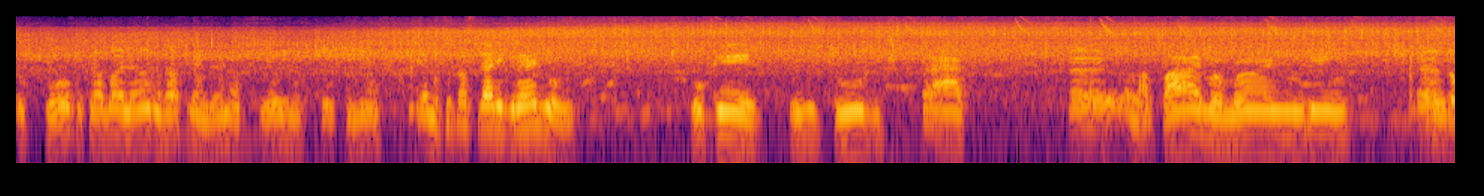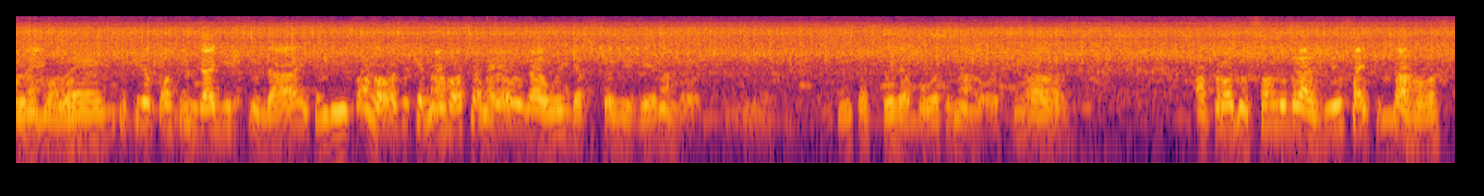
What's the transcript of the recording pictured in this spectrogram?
Aos poucos, trabalhando, já aprendendo as coisas, aos pouquinho. Eu não fui pra cidade grande, homem. Porque os estudos, fracos, É, papai, mamãe, ninguém. É, eu também, colégio. eu tive a oportunidade de estudar e tem que ir pra roça, porque na roça é o melhor lugar hoje da pessoa viver na roça. Muitas coisas boas na roça. A, a produção do Brasil sai tudo da roça.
